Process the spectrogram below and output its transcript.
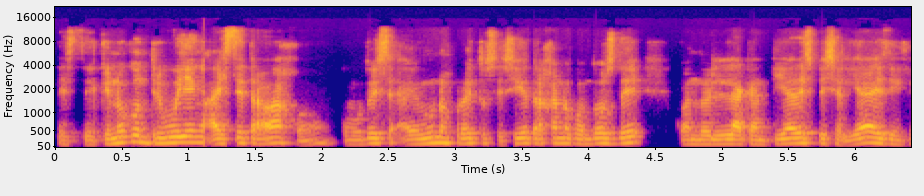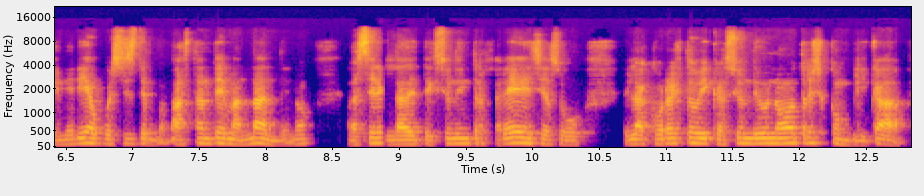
este, que no contribuyen a este trabajo, ¿no? Como tú dices, en algunos proyectos se sigue trabajando con 2D cuando la cantidad de especialidades de ingeniería, pues, es bastante demandante, ¿no? Hacer la detección de interferencias o la correcta ubicación de una u otra es complicada.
